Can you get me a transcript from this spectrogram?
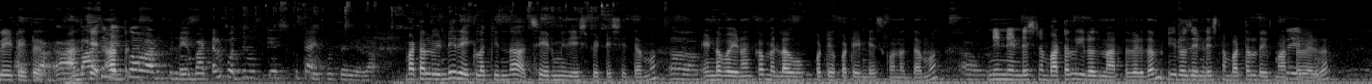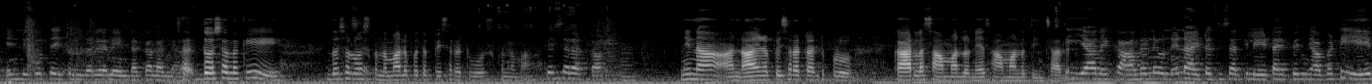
లేట్ అవుతుంది అందుకే పడుతున్నాయి బట్టలు పొద్దున ఉతికేసుకుంటే అయిపోతుంది కదా. బట్టలు పిండి రేకుల కింద చైర్ మీద వేసి పెట్టేసేద్దాము. ఎండపోయినాక మెల్లగా ఒకటి ఒకటి ఎండేసుకొని వద్దాము. నిన్న ఎండేసిన బట్టలు ఈరోజు మడత పెడదాం. ఈరోజు ఎండేసిన బట్టలు రేపు రేపు పెడదాం. ఎండిపోతాయి తొందరగానే ఎండాకాలం దోశలకి దోశలు పోసుకుందామా? లేకపోతే పెసరట్టు పోసుకుందామా? పెసరట్ట. నిన్న ఆయన పెసరట్టు అంటే ఇప్పుడు కార్ల సామాన్లు ఉన్నాయి? సామాన్లు దించాలి. తీయాలి కాళ్ళనే ఉన్నాయి. నైట్ వచ్చేసరికి లేట్ అయిపోయింది కాబట్టి ఏం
